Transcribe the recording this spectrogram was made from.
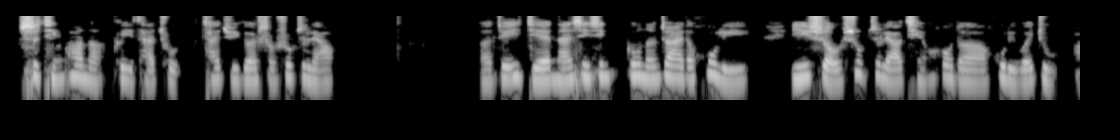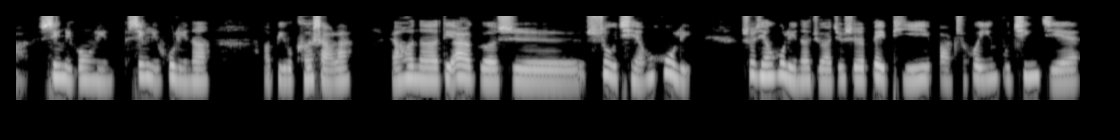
视情况呢，可以采取采取一个手术治疗。呃，这一节男性性功能障碍的护理，以手术治疗前后的护理为主啊，心理功理心理护理呢，啊必不可少了。然后呢，第二个是术前护理，术前护理呢，主要就是备皮，保持会阴部清洁，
